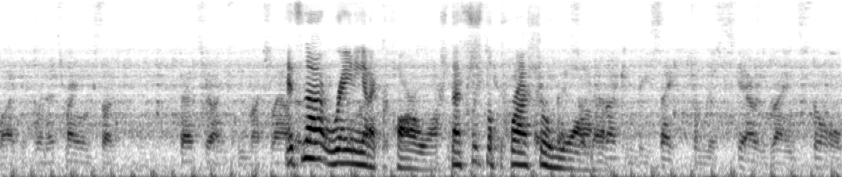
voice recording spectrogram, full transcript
like it when it's raining, so that's going to be much louder. It's not raining in a car wash. That's just the pressure water. So that water. I can be safe from this scary rainstorm.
